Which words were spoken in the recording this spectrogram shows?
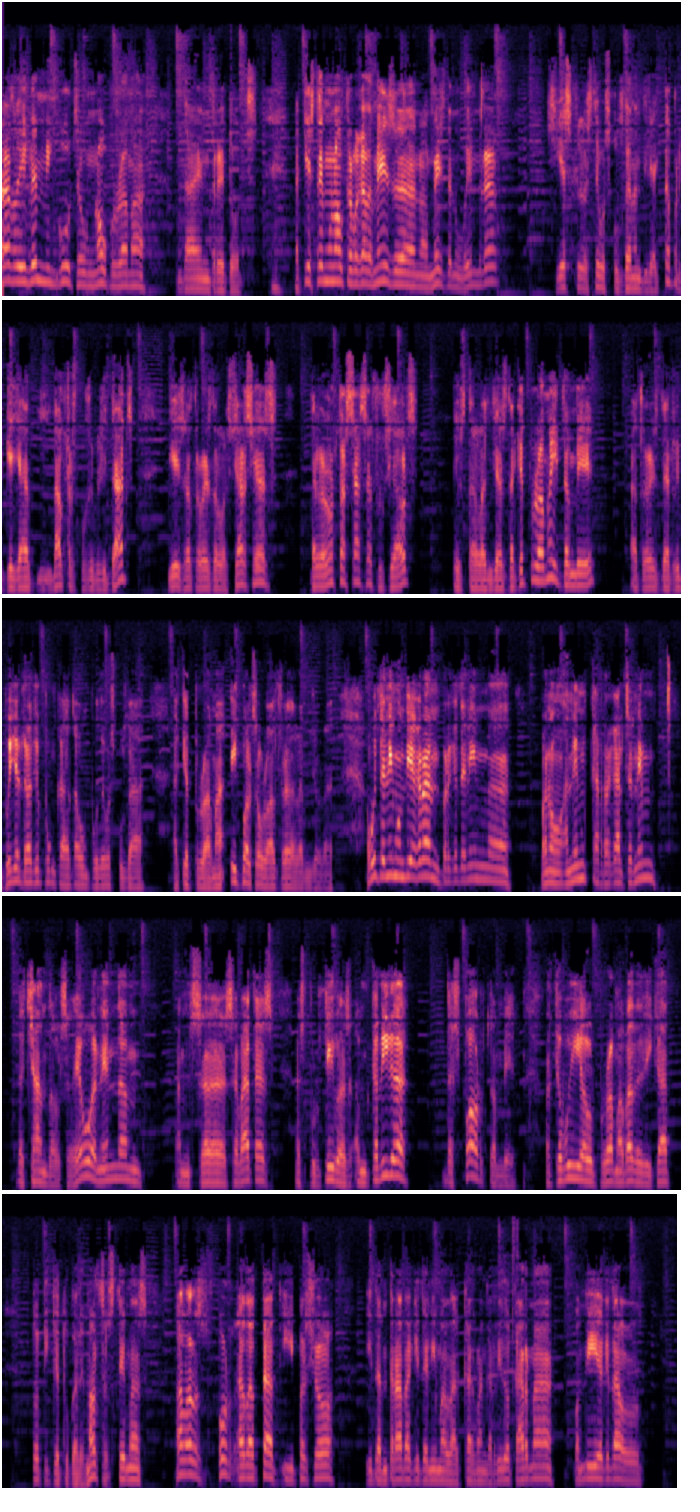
tarda i benvinguts a un nou programa d'Entre Tots. Aquí estem una altra vegada més en el mes de novembre, si és que l'esteu escoltant en directe, perquè hi ha d'altres possibilitats, i és a través de les xarxes, de les nostres xarxes socials, que està l'enllaç d'aquest programa, i també a través de ripolletradio.cat, on podeu escoltar aquest programa i qualsevol altre de l'emissora. Avui tenim un dia gran, perquè tenim... Eh, bueno, anem carregats, anem de xandall, sabeu? Anem amb, amb sabates esportives, amb cadira d'esport també, perquè avui el programa va dedicat, tot i que tocarem altres temes, a l'esport adaptat i per això, i d'entrada aquí tenim a la Carmen Garrido. Carme, bon dia, què tal?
